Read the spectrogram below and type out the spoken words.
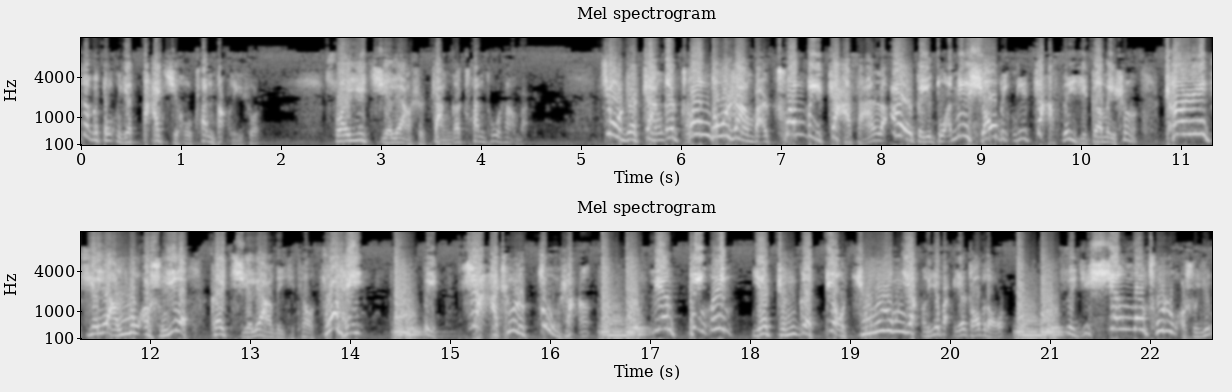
这个东西打击后船舱里去了，所以脊梁是站个船头上边。就这站个船头上边，船被炸散了，二百多名小兵给炸死，一个没剩。常人脊梁落水了，可脊梁的一条左腿。被炸成了重伤，连病人也整个掉九龙江里边也找不到了，自己降毛处落水了。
